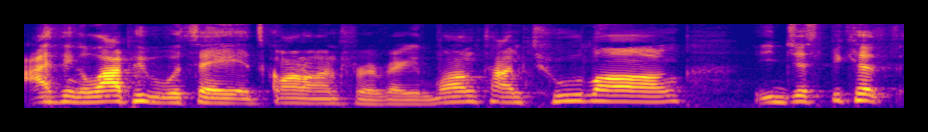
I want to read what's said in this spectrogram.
I think a lot of people would say it's gone on for a very long time, too long, just because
